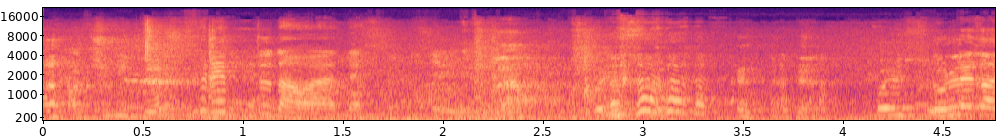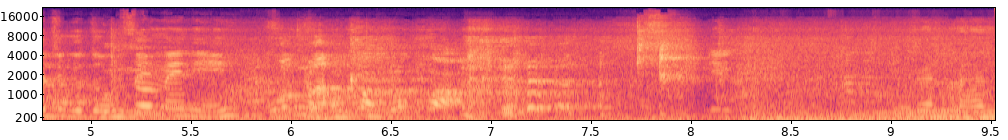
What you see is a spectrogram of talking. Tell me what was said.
맛집인데? 크랩도 나와야 돼. 놀래가지고 농소맨이. 먹방 먹방. 오랜만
